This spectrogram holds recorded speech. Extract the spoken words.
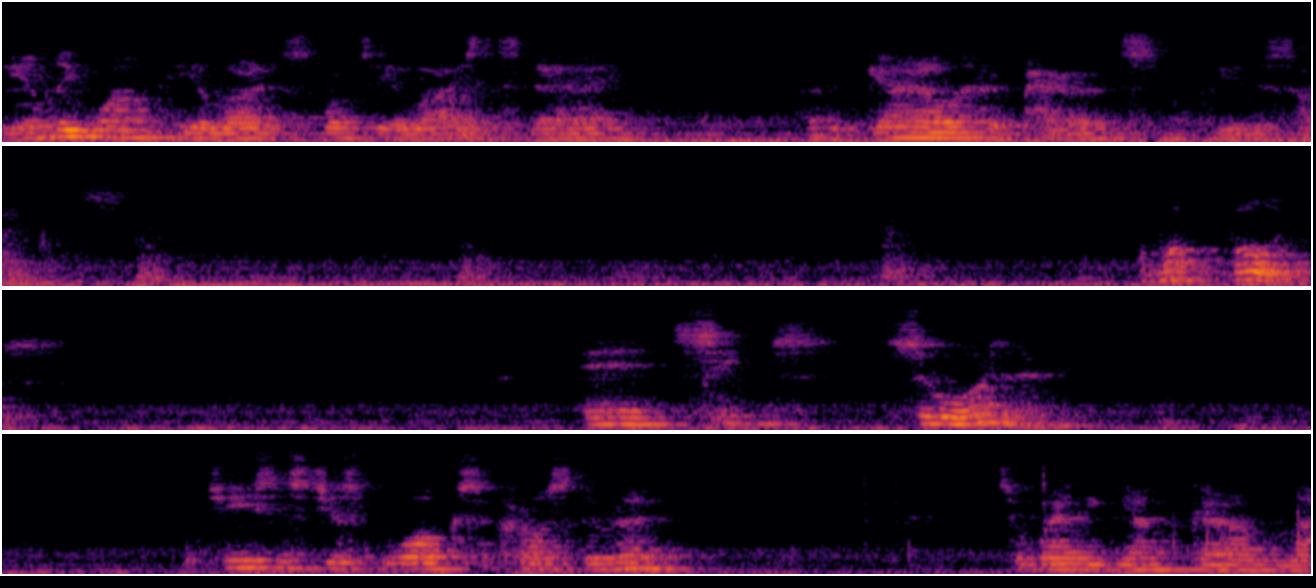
The only one he allows, once he allows to stay, are the girl, her parents, and a few disciples. And what follows it seems so ordinary. Jesus just walks across the room to where the young girl lies.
